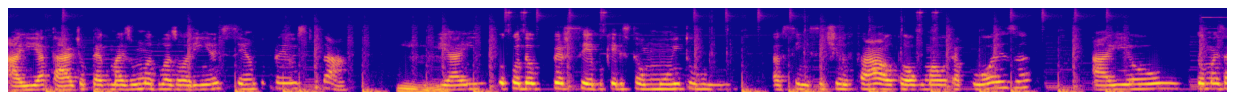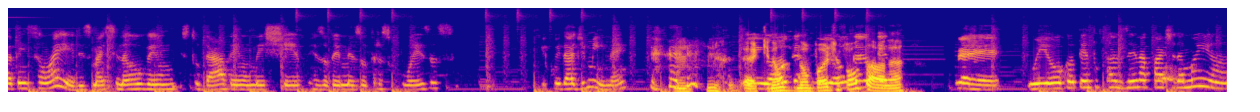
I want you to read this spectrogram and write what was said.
Aí à tarde eu pego mais uma, duas horinhas e sento para eu estudar. Uhum. E aí, quando eu percebo que eles estão muito, assim, sentindo falta ou alguma outra coisa, aí eu dou mais atenção a eles. Mas senão eu venho estudar, venho mexer, resolver minhas outras coisas e cuidar de mim, né? Uhum. é que yoga, não, não pode faltar, né? É, o yoga eu tento fazer na parte da manhã,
